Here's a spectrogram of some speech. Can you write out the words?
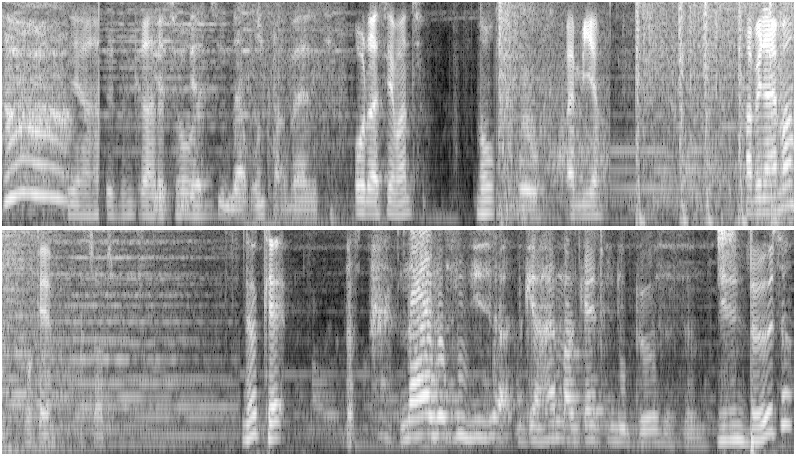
Ja, wir sind gerade Wir sind jetzt in der Unterwelt. Oh, da ist jemand. Wo? Oh, Bei mir. Hab ihn einmal? Okay, ist tot. Okay. Das, nein, das sind diese Geheimagenten, die böse sind. Die sind böse?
